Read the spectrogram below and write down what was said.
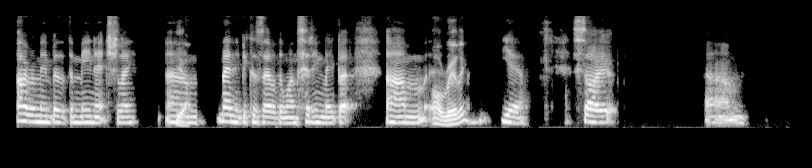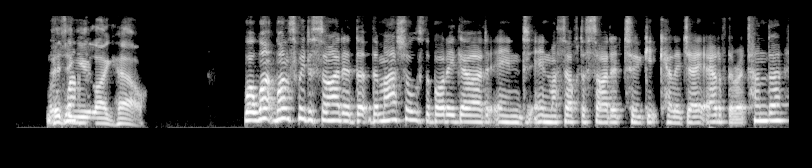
I remember the men actually, um, Yeah. mainly because they were the ones hitting me. But um, Oh, really? Yeah. So, um, Hitting one- you like how? Well, once we decided that the marshals, the bodyguard, and and myself decided to get Kellie-Jay out of the rotunda,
